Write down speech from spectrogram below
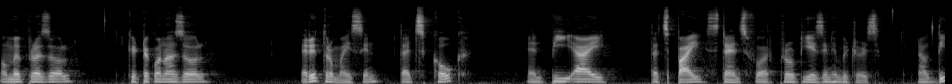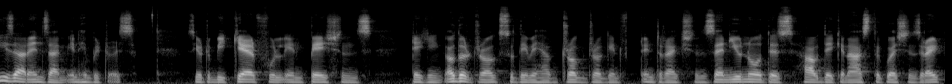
omeprazole, ketoconazole, erythromycin, that's coke, and PI, that's pi, stands for protease inhibitors. Now, these are enzyme inhibitors. So, you have to be careful in patients taking other drugs, so they may have drug drug interactions. And you know this how they can ask the questions, right?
